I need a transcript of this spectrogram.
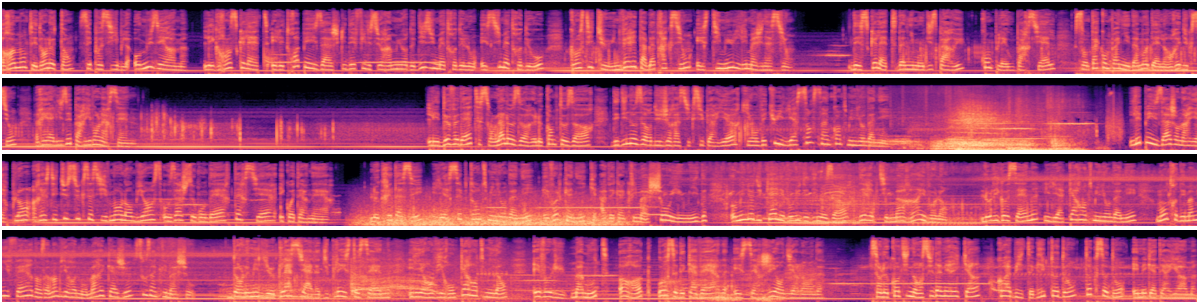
Remonter dans le temps, c'est possible au muséum. Les grands squelettes et les trois paysages qui défilent sur un mur de 18 mètres de long et 6 mètres de haut constituent une véritable attraction et stimulent l'imagination. Des squelettes d'animaux disparus, complets ou partiels, sont accompagnés d'un modèle en réduction réalisé par Yvan Larsen. Les deux vedettes sont l'allosaure et le camptosaure, des dinosaures du Jurassique supérieur qui ont vécu il y a 150 millions d'années. Les paysages en arrière-plan restituent successivement l'ambiance aux âges secondaires, tertiaires et quaternaires. Le Crétacé, il y a 70 millions d'années, est volcanique avec un climat chaud et humide, au milieu duquel évoluent des dinosaures, des reptiles marins et volants. L'Oligocène, il y a 40 millions d'années, montre des mammifères dans un environnement marécageux sous un climat chaud. Dans le milieu glacial du Pléistocène, il y a environ 40 000 ans, évoluent mammouths, aurochs, ours des cavernes et cerfs géants d'Irlande. Sur le continent sud-américain cohabitent glyptodons, toxodons et mégathérium.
